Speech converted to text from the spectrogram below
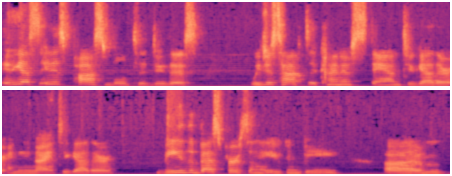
it, yes, it is possible to do this. We just have to kind of stand together and unite together. Be the best person that you can be. Um,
